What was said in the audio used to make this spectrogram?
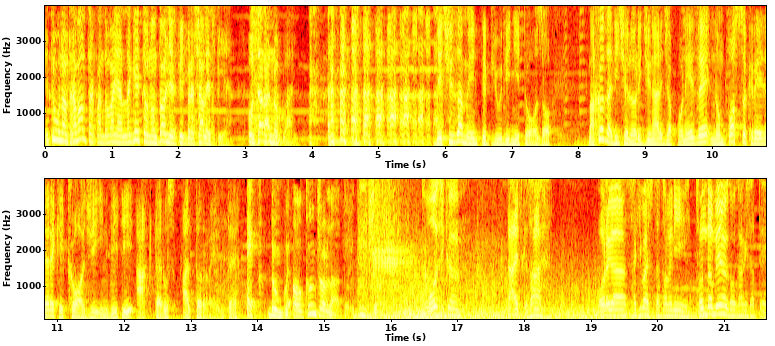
E tu un'altra volta quando vai al laghetto non toglierti il bracciale spia, o saranno guai. Decisamente più dignitoso. Ma cosa dice l'originale giapponese? Non posso credere che Koji inviti Actarus al torrente. Ecco, dunque, ho controllato. Dice... Koji-kun, Daisuke-san, 俺が先走ったためにとんだ迷惑をかけちゃって。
